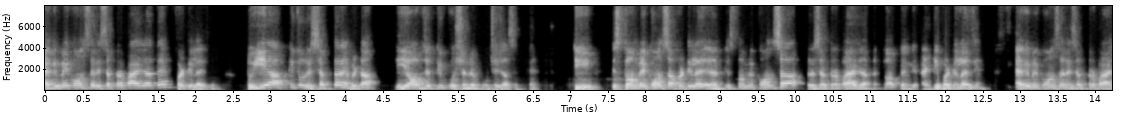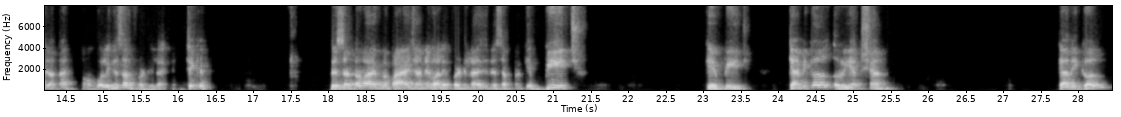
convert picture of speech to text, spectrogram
एग में कौन से रिसेप्टर पाए जाते हैं? फर्टिलाइजिंग तो ये आपके जो रिसेप्टर है बेटा, ये ऑब्जेक्टिव क्वेश्चन में पूछे जा सकते हैं। कि स्पर्म में कौन सा फर्टिलाइज स्पर्म में कौन सा रिसेप्टर पाया जाता है? तो आप कहेंगे एंटी फर्टिलाइजिंग एग में कौन सा रिसेप्टर पाया जाता है? तो हम बोलेंगे सर फर्टिलाइजिंग ठीक है? रिसेप्टर व एग में पाए जाने वाले फर्टिलाइजिंग रिसेप्टर के बीच के बीच केमिकल रिएक्शन केमिकल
